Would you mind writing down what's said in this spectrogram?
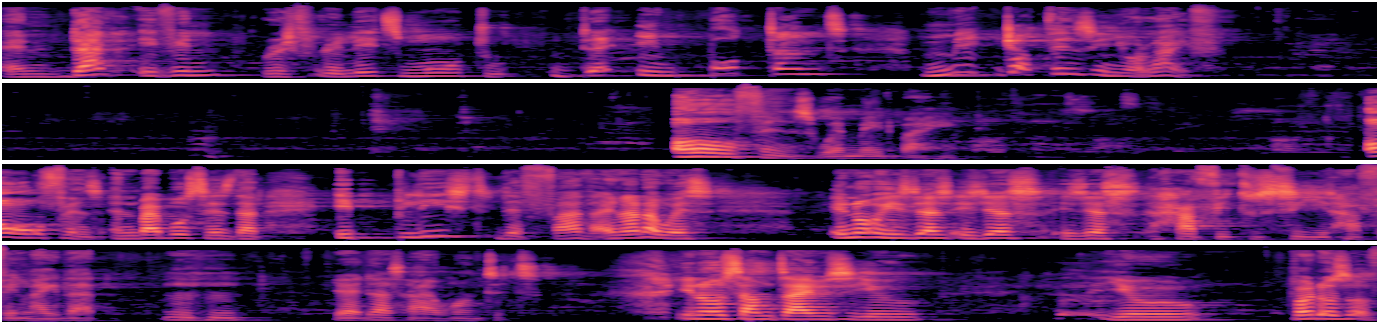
And that even relates more to the important major things in your life. All things were made by him all things. And Bible says that it pleased the Father. In other words, you know, he's just, he's just, he's just happy to see it happen like that. Mm-hmm. Yeah, that's how I want it. You know, sometimes you, you, for those of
